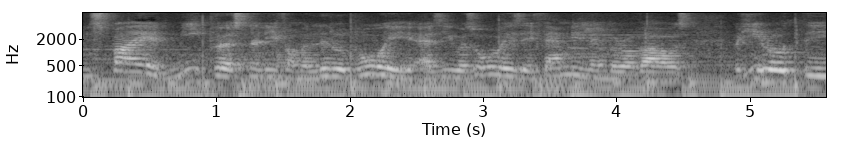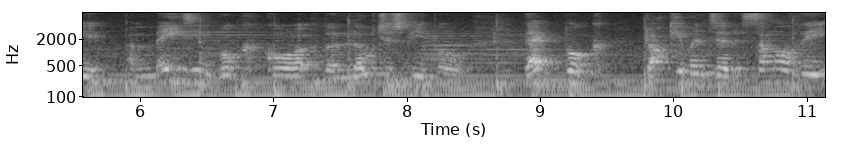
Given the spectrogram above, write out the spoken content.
inspired me personally from a little boy, as he was always a family member of ours. But he wrote the amazing book called The Lotus People. That book documented some of the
